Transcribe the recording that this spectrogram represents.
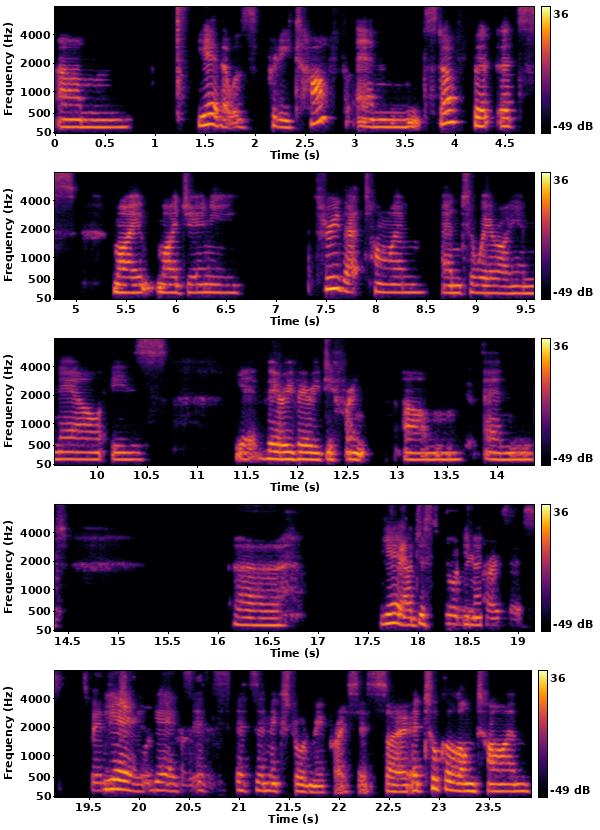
um, yeah, that was pretty tough and stuff, but it's my my journey through that time and to where I am now is yeah, very, very different. Um, and uh, yeah, I just you know, process. It's been yeah, yeah, it's, it's it's an extraordinary process. So it took a long time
